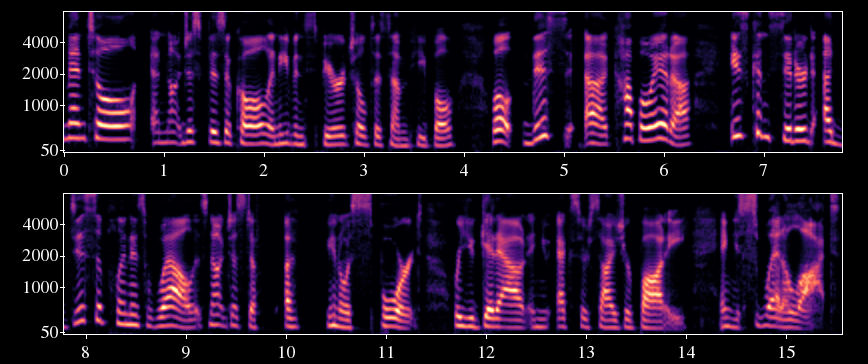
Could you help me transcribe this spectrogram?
mental and not just physical and even spiritual to some people. Well, this uh, capoeira is considered a discipline as well. It's not just a, a you know, a sport where you get out and you exercise your body and you sweat a lot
